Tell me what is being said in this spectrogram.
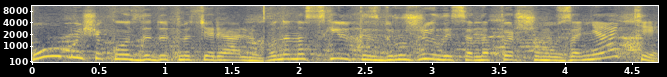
допомогу якусь дадуть матеріальну. Вони наскільки здружилися на першому занятті,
